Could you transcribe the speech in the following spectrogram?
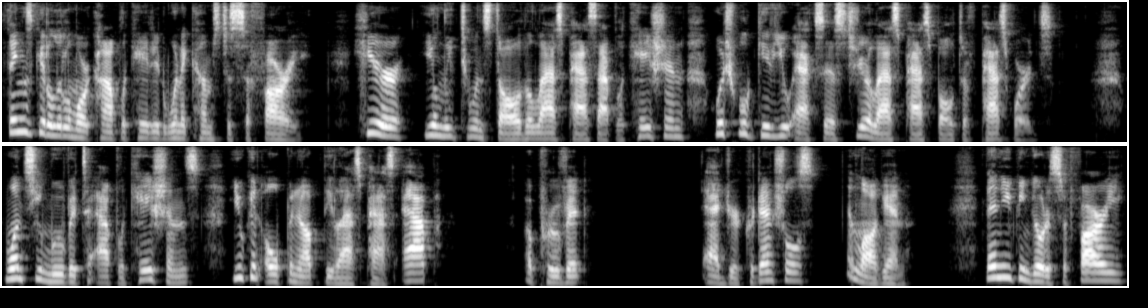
Things get a little more complicated when it comes to Safari. Here, you'll need to install the LastPass application, which will give you access to your LastPass vault of passwords. Once you move it to Applications, you can open up the LastPass app, approve it, add your credentials, and log in. Then you can go to Safari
